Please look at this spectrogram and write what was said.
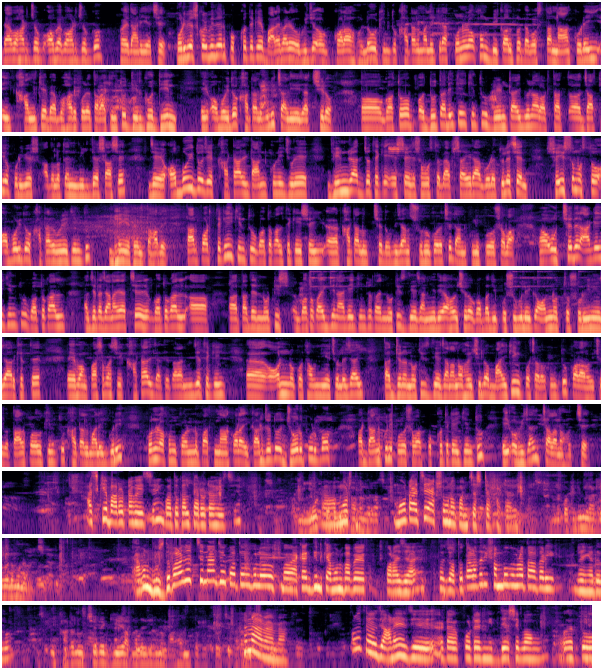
ব্যবহারযোগ্য, অব্যবহারযোগ্য হয়ে দাঁড়িয়েছে। পরিবেশ কর্মীদের পক্ষ থেকে বারে বারে অভিযোগ করা হলেও কিন্তু খাটাল মালিকরা কোনো রকম বিকল্প ব্যবস্থা না করেই এই খালকে ব্যবহার করে তারা কিন্তু দীর্ঘদিন এই অবৈধ খাটালগুলি চালিয়ে যাচ্ছিল। গত দু তারিখেই কিন্তু গ্রিন ট্রাইব্যুনাল অর্থাৎ জাতীয় পরিবেশ আদালতের নির্দেশ আসে যে অবৈধ যে খাটাল ডানকুনি জুড়ে ভিন রাজ্য থেকে এসে যে সমস্ত ব্যবসায়ীরা গড়ে তুলেছেন, সেই সমস্ত অবৈধ খাটালগুলি কিন্তু ভেঙে ফেলতে হবে। তারপর থেকেই কিন্তু গতকাল থেকেই সেই খাটাল খাটাল উচ্ছেদ অভিযান শুরু করেছে ডানকুনি পুরসভা। উচ্ছেদের আগেই কিন্তু গতকাল যেটা জানা যাচ্ছে, গতকাল তাদের নোটিশ, গত কয়েকদিন আগেই কিন্তু তাদের নোটিশ দিয়ে জানিয়ে দেওয়া হয়েছিল গবাদি পশুগুলিকে অন্যত্র সরিয়ে নিয়ে যাওয়ার ক্ষেত্রে এবং পাশাপাশি খাটাল যাতে তারা নিজে থেকেই অন্য কোথাও নিয়ে চলে যায়। তার জন্য নোটিশ দিয়ে জানানো হয়েছিল, মাইকিং প্রচারও কিন্তু করা হয়েছিল। তারপরেও কিন্তু খাটাল মালিকগুলি কোনো রকম কর্ণপাত না করায় কার্যত জোরপূর্বক ডানকুনি পৌরসভার পক্ষ থেকেই কিন্তু এই অভিযান চালানো হচ্ছে। আজকে বারোটা হয়েছে গতকাল তেরোটা হয়েছে। মোট আছে একশো উনপঞ্চাশটা খাটাল মানে এখন বুঝতে পারা যাচ্ছে না যে কতগুলো এক একদিন কেমনভাবে করা যায়। তো যত তাড়াতাড়ি সম্ভব আমরা তাড়াতাড়ি ভেঙে দেবো। আচ্ছা, না, না, না। ওরা তো জানে যে এটা কোর্টের নির্দেশ এবং তো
